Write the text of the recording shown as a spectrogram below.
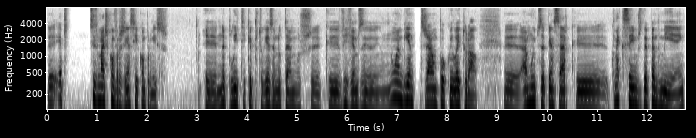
É preciso mais convergência e compromisso. Na política portuguesa notamos que vivemos num ambiente já um pouco eleitoral. Há muitos a pensar que como é que saímos da pandemia, em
